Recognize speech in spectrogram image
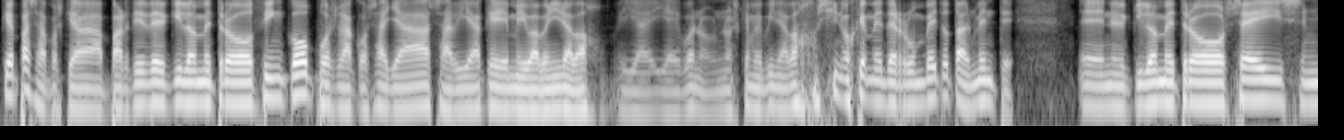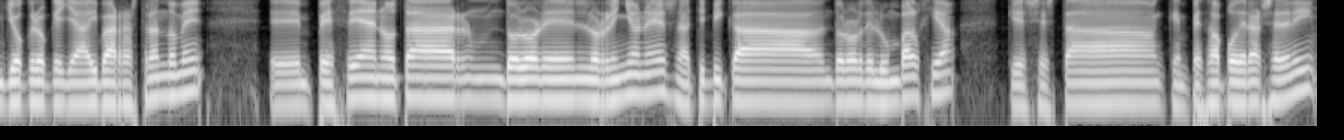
¿Qué pasa? Pues que a partir del kilómetro 5, pues la cosa ya sabía que me iba a venir abajo. Y, y, bueno, no es que me vine abajo, sino que me derrumbé totalmente. En el kilómetro 6 yo creo que ya iba arrastrándome. Eh, empecé a notar dolor en los riñones, la típica dolor de lumbalgia que se está que empezó a apoderarse de mí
